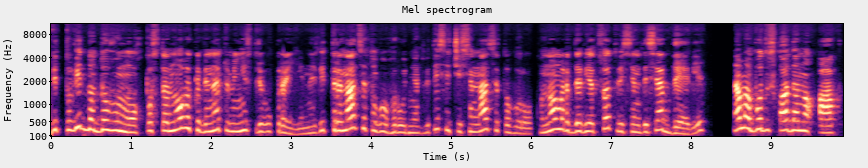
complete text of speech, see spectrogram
відповідно до вимог постанови Кабінету міністрів України від 13 грудня 2017 року, номер 989, нами буде складено акт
